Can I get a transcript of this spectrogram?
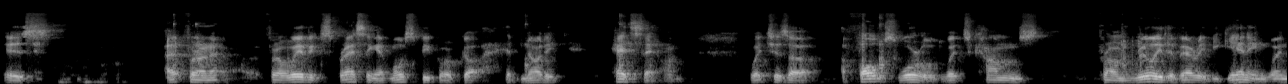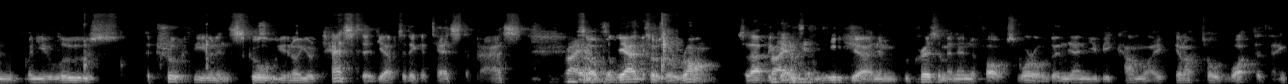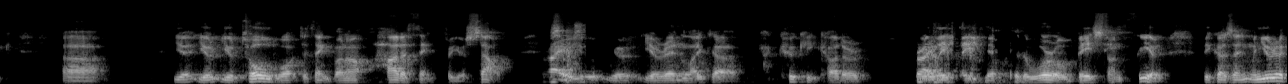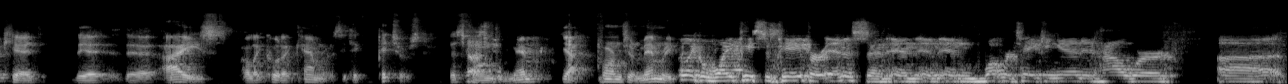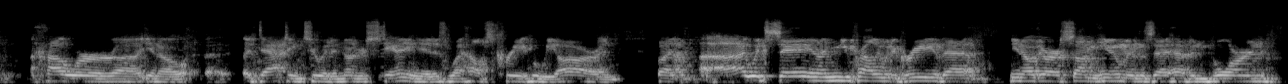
is uh, for an, for a way of expressing it, most people have got a hypnotic headset on, which is a, a false world, which comes from really the very beginning when, when you lose the truth, even in school, you know, you're tested, you have to take a test to pass. Right. So but the answers are wrong. So that Right. begins amnesia and imprisonment in the false world. And then you become like, you're not told what to think. Uh, you, you're, you're told what to think, but not how to think for yourself. Right. So you, you're, you're in like a, a cookie cutter Right. relationship to the world based on fear. Because when you're a kid, the, the eyes are like Kodak cameras. They take pictures. This forms your memory. Yeah, forms your memory. like a white piece of paper, innocent, and and and what we're taking in and how we're uh, how we're uh, you know adapting to it and understanding it is what helps create who we are. And but I would say, and I mean, you probably would agree that you know there are some humans that have been born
